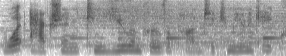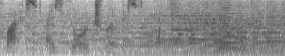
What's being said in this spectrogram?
what action can you improve upon to communicate Christ as your truest love?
